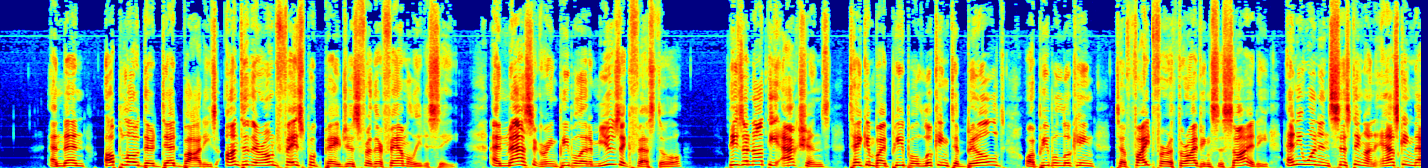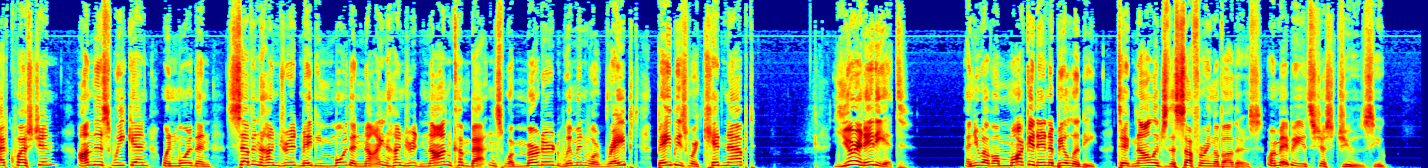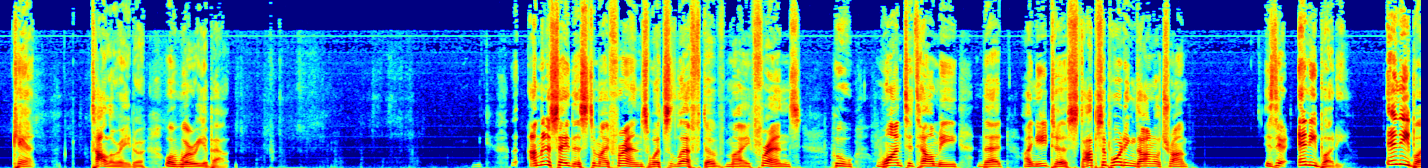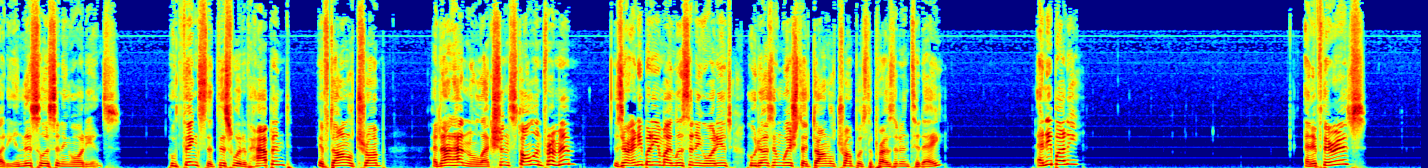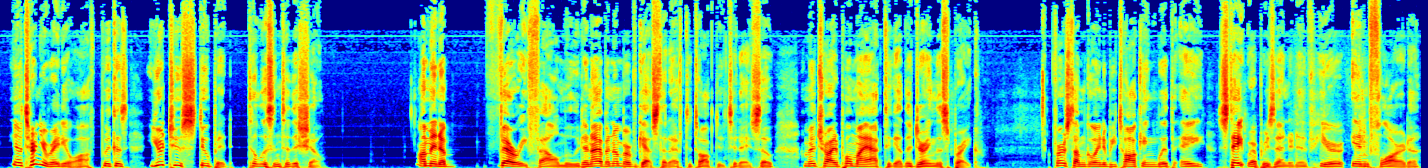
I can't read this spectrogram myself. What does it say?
and then upload their dead bodies onto their own Facebook pages for their family to see. And massacring people at a music festival. These are not the actions taken by people looking to build or people looking to fight for a thriving society. Anyone insisting on asking that question on this weekend when more than 700, maybe more than 900 non combatants were murdered, women were raped, babies were kidnapped. You're an idiot. And you have a marked inability to acknowledge the suffering of others. Or maybe it's just Jews you can't tolerate or, or worry about. I'm going to say this to my friends, what's left of my friends who want to tell me that I need to stop supporting Donald Trump. Is there anybody, anybody in this listening audience who thinks that this would have happened if Donald Trump had not had an election stolen from him? Is there anybody in my listening audience who doesn't wish that Donald Trump was the president today? Anybody? And if there is, you know, turn your radio off because you're too stupid to listen to this show. I'm in a very foul mood, and I have a number of guests that I have to talk to today. So I'm going to try to pull my act together during this break. First, I'm going to be talking with a state representative here in Florida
